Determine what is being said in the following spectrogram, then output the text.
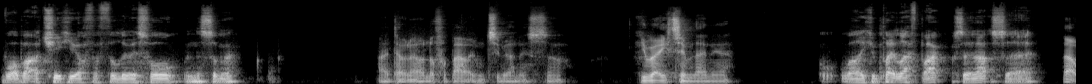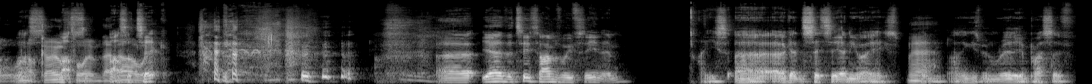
what about a cheeky offer for Lewis Hall in the summer? I don't know enough about him to be honest. So you rate him then, yeah? Well, he can play left back, so that's. Uh, oh well, we're not going for him then. That's a tick. uh, yeah, the two times we've seen him, he's uh, against City anyway. yeah. Been, I think he's been really impressive.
